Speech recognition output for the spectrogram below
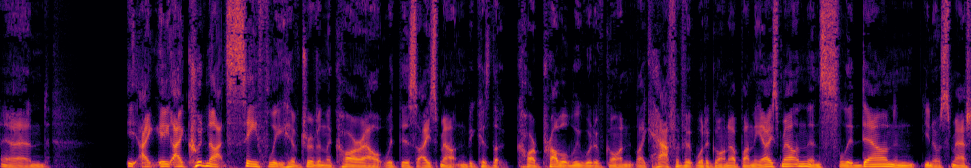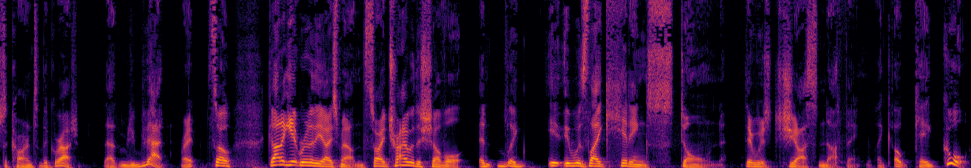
and I, I could not safely have driven the car out with this ice mountain because the car probably would have gone like half of it would have gone up on the ice mountain and slid down and you know smashed the car into the garage. That would be bad, right? So got to get rid of the ice mountain. So I tried with a shovel and like it, it was like hitting stone. There was just nothing. Like okay, cool.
